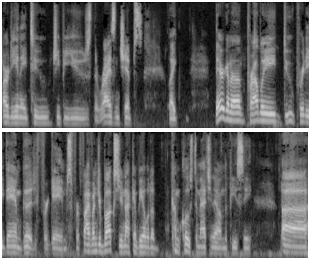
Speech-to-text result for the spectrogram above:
RDNA 2 GPUs, the Ryzen chips, like, they're gonna probably do pretty damn good for games. For five hundred bucks, you're not gonna be able to come close to matching it on the PC. Uh,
